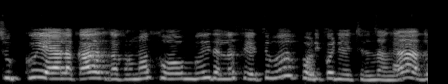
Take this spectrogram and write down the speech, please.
சுக்கு ஏலக்காய் அதுக்கப்புறமா சோம்பு இதெல்லாம் சேர்த்து பொடி பண்ணி வச்சிருந்தாங்க. அது.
